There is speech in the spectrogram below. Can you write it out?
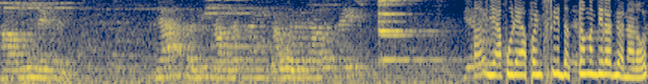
घाबरून देत नाही ज्ञान कधी घाबरत नाही नाही. यापुढे आपण श्री दत्त मंदिरात जाणार आहोत.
